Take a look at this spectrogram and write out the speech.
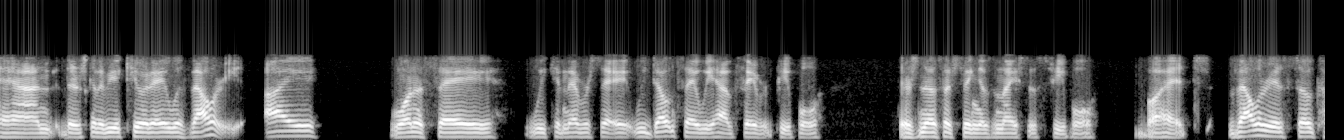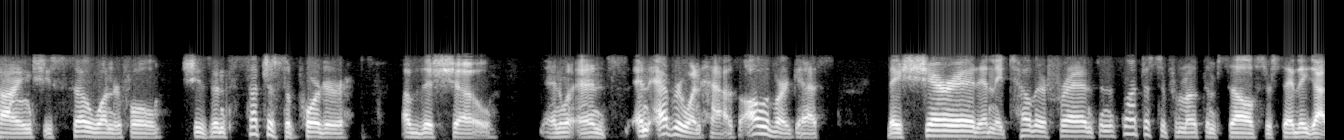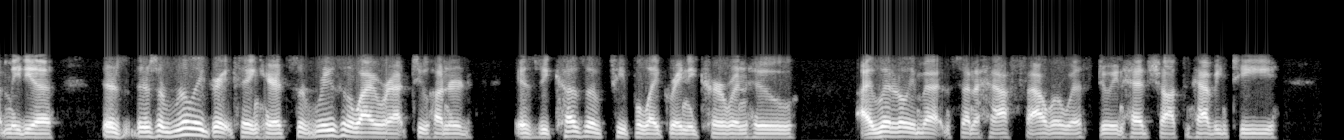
and there's going to be a Q&A with Valerie. I want to say we can never say we don't say we have favorite people. There's no such thing as nicest people, but Valerie is so kind. She's so wonderful. She's been such a supporter of this show, and and and everyone has. All of our guests, they share it and they tell their friends, and it's not just to promote themselves or say they got media there's there's a really great thing here. It's the reason why we're at 200 is because of people like Rainey Kerwin, who I literally met and spent a half hour with doing headshots and having tea,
